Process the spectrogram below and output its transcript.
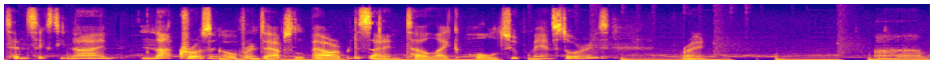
1069. Not crossing over into Absolute Power, but deciding to tell like old Superman stories, right? Um,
